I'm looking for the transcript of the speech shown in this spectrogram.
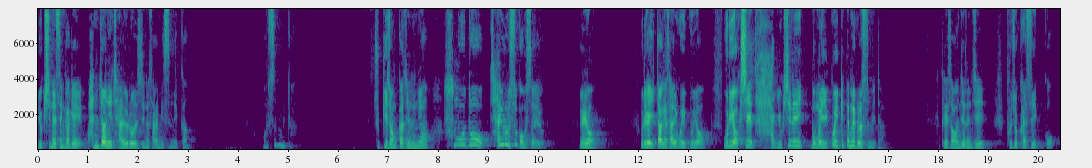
육신의 생각에 완전히 자유로울 수 있는 사람 있습니까? 없습니다. 죽기 전까지는요 아무도 자유로울 수가 없어요. 왜요? 우리가 이 땅에 살고 있고요. 우리 역시 다 육신의 몸을 입고 있기 때문에 그렇습니다. 그래서 언제든지 부족할 수 있고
